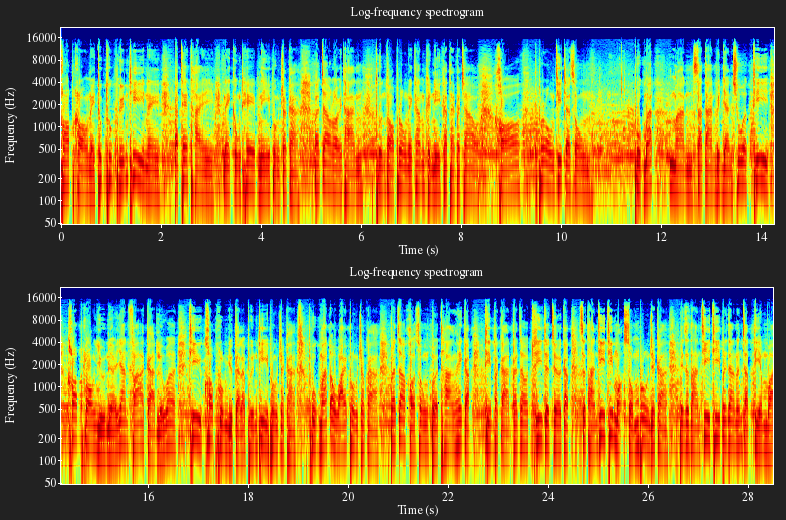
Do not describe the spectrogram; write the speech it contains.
ครอบครองในทุกๆพื้นที่ในประเทศไทยในกรุงเทพนี้พระองค์เจ้าค่ะพระเจ้ารอยฐานทูลต่อพระองค์ในค่ำคืนนี้ข้าแต่พระเจ้า ขอพระองค์ที่จะทรงผูกมัดมารซาตานวิญญาณชั่วที่ครอบครองอยู่เหนือย่านฟ้าอากาศ หรือว่าที่ครอบคลุมอยู่แต่ละพื้นที่พระองค์เจ้าค่ะผูกมัดเอาไว้พระองค์เจ้าค่ะพระเจ้าขอทรงเปิดทางให้กับทีมประกาศ พระเจ้าที่จะเจอกับสถานที่ที่เหมาะสมพระองค์เจ้าค่ะเป็นสถานที่ที่พระเจ้านั้นจัดเตรียมไว้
